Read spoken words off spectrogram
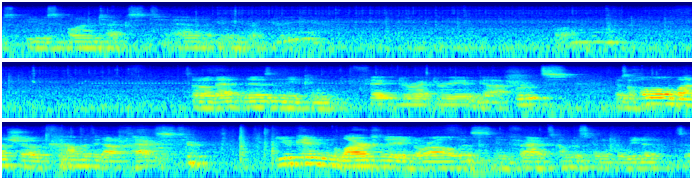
Just use Sublime Text to add a new directory. So that lives in the config directory, we got roots. There's a whole bunch of commented out text. You can largely ignore all of this. In fact, I'm just gonna delete it so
